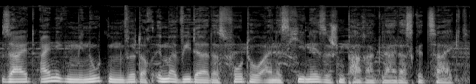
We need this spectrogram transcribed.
Seit einigen Minuten wird auch immer wieder das Foto eines chinesischen Paragliders gezeigt.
